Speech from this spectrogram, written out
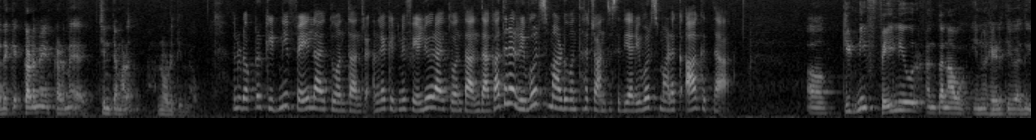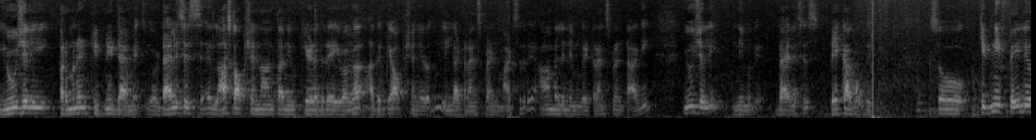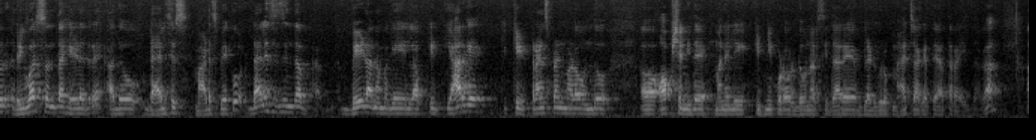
ಅದಕ್ಕೆ ಕಡಿಮೆ ಕಡಿಮೆ ಚಿಂತೆ ಮಾಡೋದು ನೋಡಿದ್ದೀವಿ ನಾವು. ನಾನು ಡಾಕ್ಟರ್ ಕಿಡ್ನಿ ಫೇಲ್ ಆಯಿತು ಅಂತ ಅಂದರೆ ಅಂದರೆ ಕಿಡ್ನಿ ಫೇಲ್ಯೂರ್ ಆಯಿತು ಅಂತ ಅಂದಾಗ ಅದನ್ನು ರಿವರ್ಸ್ ಮಾಡುವಂತಹ ಚಾನ್ಸಸ್ ಇದೆಯಾ? ರಿವರ್ಸ್ ಮಾಡೋಕ್ಕೆ ಆಗುತ್ತಾ? ಕಿಡ್ನಿ ಫೇಲ್ಯೂರ್ ಅಂತ ನಾವು ಏನು ಹೇಳ್ತೀವಿ ಅದು ಯೂಶಲಿ ಪರ್ಮನೆಂಟ್ ಕಿಡ್ನಿ ಡ್ಯಾಮೇಜ್ ಇವಾಗ ಡಯಾಲಿಸಿಸ್ ಲಾಸ್ಟ್ ಆಪ್ಷನ್ ಅಂತ ನೀವು ಕೇಳಿದ್ರೆ ಇವಾಗ ಅದಕ್ಕೆ ಆಪ್ಷನ್ ಇರೋದು ಇಲ್ಲ ಟ್ರಾನ್ಸ್ಪ್ಲಾಂಟ್ ಮಾಡಿಸಿದ್ರೆ ಆಮೇಲೆ ನಿಮಗೆ ಟ್ರಾನ್ಸ್ಪ್ಲಾಂಟ್ ಆಗಿ ಯೂಶಲಿ ನಿಮಗೆ ಡಯಾಲಿಸಿಸ್ ಬೇಕಾಗೋದಿಲ್ಲ. ಸೊ ಕಿಡ್ನಿ ಫೇಲ್ಯೂರ್ ರಿವರ್ಸ್ ಅಂತ ಹೇಳಿದ್ರೆ ಅದು ಡಯಾಲಿಸಿಸ್ ಮಾಡಿಸ್ಬೇಕು. ಡಯಾಲಿಸಿಸಿಂದ ಬೇಡ ನಮಗೆ ಇಲ್ಲ ಕಿಡ್ ಯಾರಿಗೆ ಕಿ ಟ್ರಾನ್ಸ್ಪ್ಲಾಂಟ್ ಮಾಡೋ ಒಂದು ಆಪ್ಷನ್ ಇದೆ. ಮನೇಲಿ ಕಿಡ್ನಿ ಕೊಡೋರು ಡೋನರ್ಸ್ ಇದ್ದಾರೆ ಬ್ಲಡ್ ಗ್ರೂಪ್ ಮ್ಯಾಚ್ ಆಗುತ್ತೆ ಆ ಥರ ಇದ್ದಾಗ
